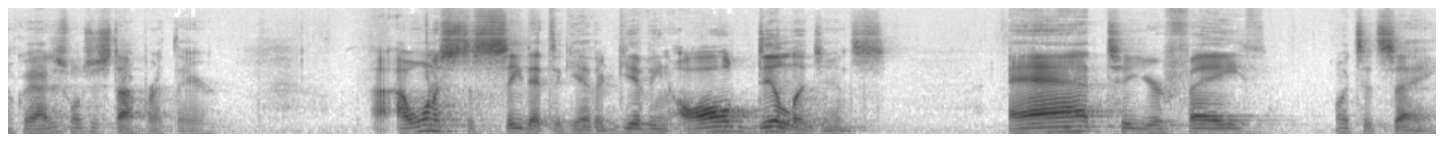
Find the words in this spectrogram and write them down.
Okay, I just want you to stop right there. I, want us to see that together. Giving all diligence, add to your faith, what's it say?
